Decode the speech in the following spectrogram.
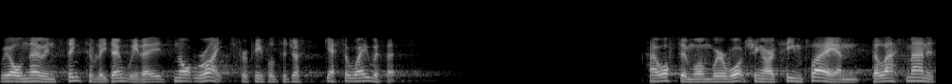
We all know instinctively, don't we, that it's not right for people to just get away with it. How often, when we're watching our team play and the last man is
